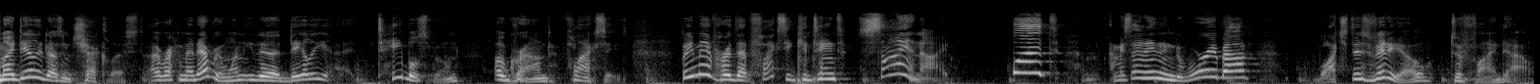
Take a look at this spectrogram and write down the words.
my Daily Dozen checklist, I recommend everyone eat a daily tablespoon of ground flax seeds. But you may have heard that flaxseed contains cyanide. What? I mean, is that anything to worry about? Watch this video to find out.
